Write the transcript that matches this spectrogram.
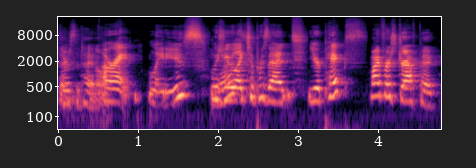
There's the title. All right, ladies. Would you like to present your picks? My first draft pick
